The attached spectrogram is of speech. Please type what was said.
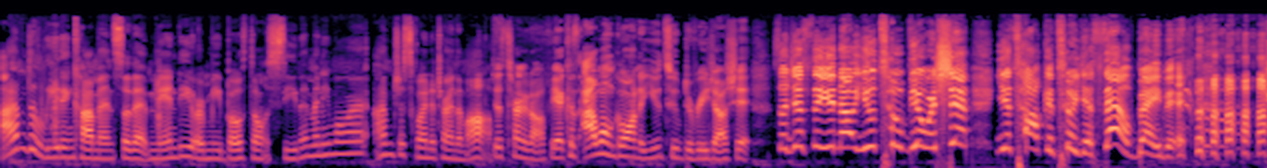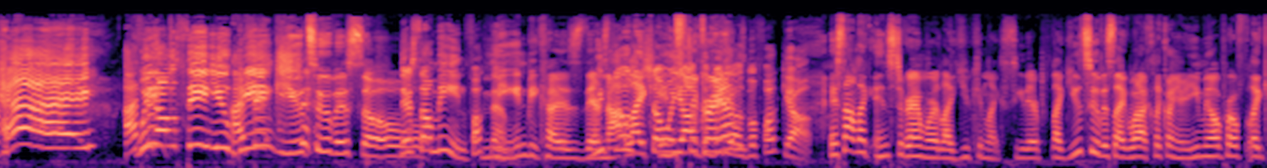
I'm deleting comments so that Mandy or me both don't see them anymore, I'm just going to turn them off. Just turn it off. Yeah, because I won't go on to YouTube to read y'all shit. So just so you know, YouTube viewership, you're talking to yourself, baby. hey, I we think- don't see you, bitch. I think YouTube is so They're so mean. Fuck them. mean because they're we not like showing y'all some videos, but fuck y'all, It's not like Instagram where like you can like see their like YouTube is like what I click on your email profile. Like,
